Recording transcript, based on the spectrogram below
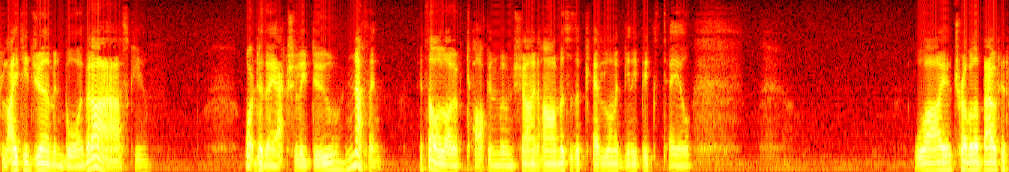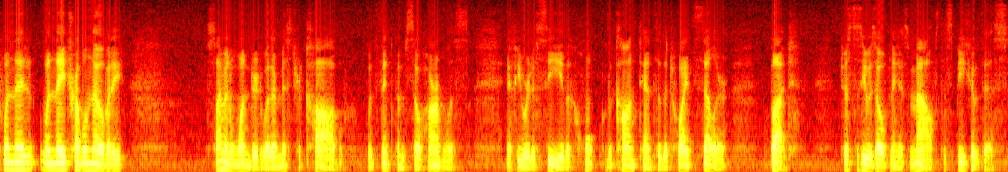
flighty German boy. But I ask you, what do they actually do? Nothing. It's all a lot of talk and moonshine, harmless as a kettle on a guinea pig's tail. Why trouble about it when they when they trouble nobody? Simon wondered whether Mr. Cobb would think them so harmless if he were to see the the contents of the Twites cellar, but just as he was opening his mouth to speak of this,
